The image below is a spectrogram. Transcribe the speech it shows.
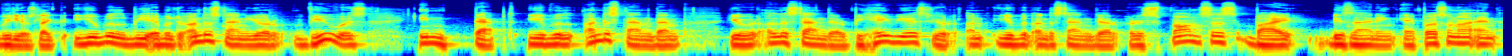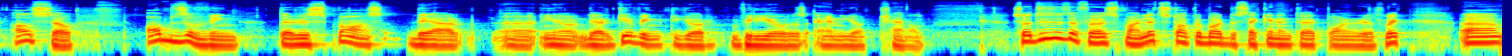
videos. Like you will be able to understand your viewers in depth. You will understand them. You will understand their behaviors. you un- you will understand their responses by designing a persona and also observing the response they are uh, you know they are giving to your videos and your channel. So this is the first point. Let's talk about the second and third point real quick. Uh,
